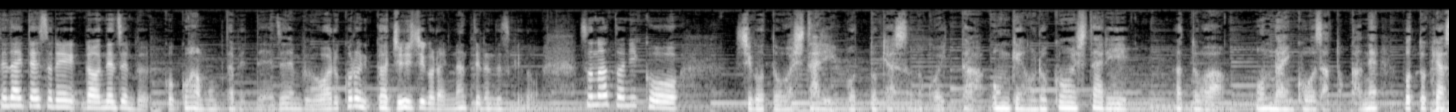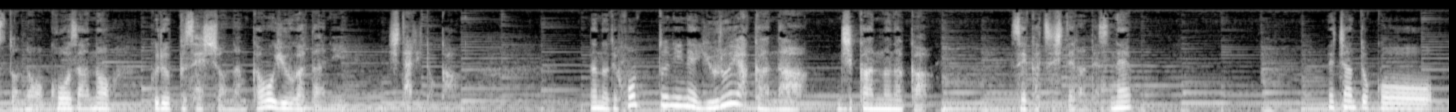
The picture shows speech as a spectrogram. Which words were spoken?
で大体それがね全部ごご飯も食べて全部終わる頃が10時頃になってるんですけどその後にこう仕事をしたりポッドキャストのこういった音源を録音したりあとはオンライン講座とかねポッドキャストの講座のグループセッションなんかを夕方にしたりとか。なので本当にね緩やかな時間の中生活してるんですね。でちゃんとこう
